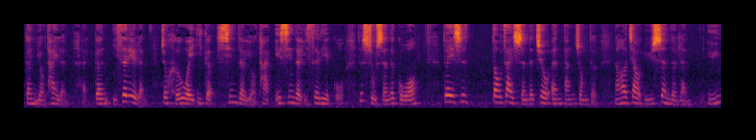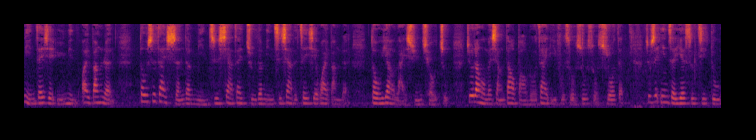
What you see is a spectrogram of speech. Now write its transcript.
跟犹太人，呃，跟以色列人就合为一个新的犹太，一新的以色列国，是属神的国，对，是都在神的救恩当中的。然后叫余剩的人，余民这些余民外邦人，都是在神的名之下，在主的名之下的这些外邦人。都要来寻求主，就让我们想到保罗在以弗所书所说的，就是因着耶稣基督，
